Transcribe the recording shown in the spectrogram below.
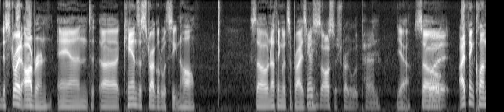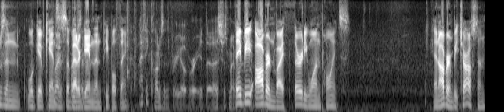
destroyed Auburn, and uh, Kansas struggled with Seton Hall. So nothing would surprise me. Kansas also struggled with Penn. Yeah. So but I think Clemson will give Kansas a better game than people think. I think Clemson's pretty overrated though. That's just my. They beat Auburn by 31 points. And Auburn beat Charleston.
